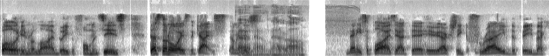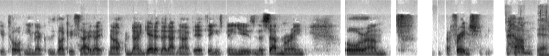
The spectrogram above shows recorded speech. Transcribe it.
quality and reliability performance is. That's not always the case. I mean, oh, no, not at all many suppliers out there who actually crave the feedback you're talking about because, like you say, they, they, often don't get it. They don't know if their thing is being used in a submarine or um, a fridge. Um, yeah,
